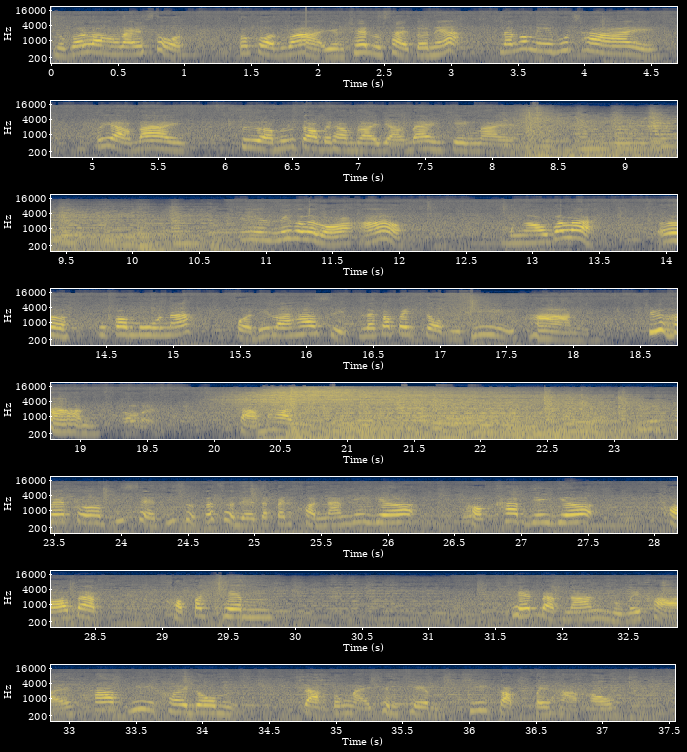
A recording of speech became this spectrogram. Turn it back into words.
หนูก็ลองไลฟ์สด ปรากฏว่าอย่างเช่นหนูใส่ตัวเนี้ย แล้วก็มีผู้ชายก็อยากได้เสื้อไม่รู้จะเอาไปทำอะไรอยากได้กางเกงในนี่นี่ก็เลยบอกว่าอ้าวมึงเอาปะล่ะ เออ กูประมูลนะ เปิดที่ร้อยห้าสิบแล้วก็ไปจบอยู่ที่หาน ชื่อหานเท่าไหร่สามพันรีเควสตัวพิเศษที่สุดก็ส่วนใหญ่จะเป็นขอน้ำเยอะๆ ขอคาบเยอะๆ ขอแบบข อปลาเค็ม เคสแบบนั้นหนูไม่ขาย ถ้าพี่เคยดมจากตรงไหนเค็มๆพี่กลับไปหาเขา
